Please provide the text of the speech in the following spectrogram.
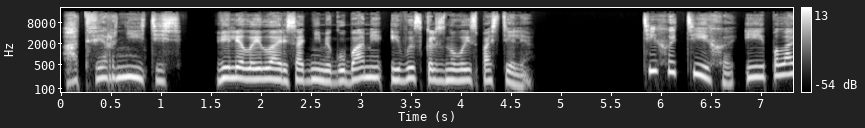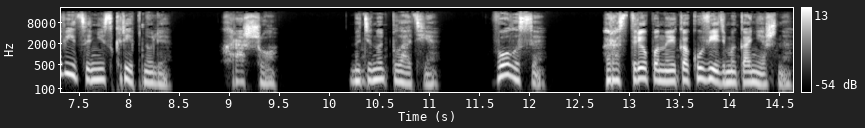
«Отвернитесь», — велела Иларис одними губами и выскользнула из постели. Тихо-тихо, и половицы не скрипнули. Хорошо. Натянуть платье. Волосы. Растрепанные, как у ведьмы, конечно.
